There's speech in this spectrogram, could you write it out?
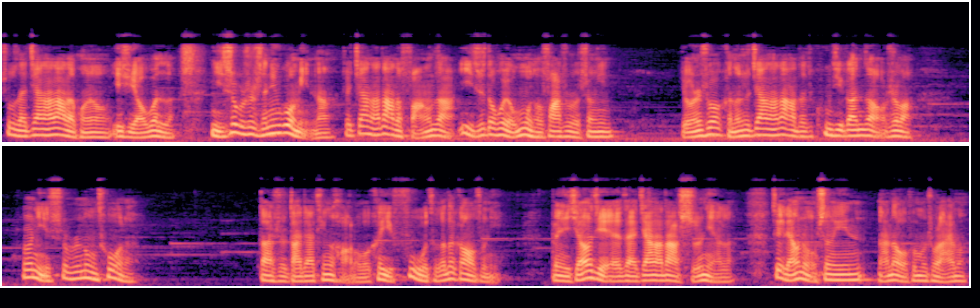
住在加拿大的朋友也许要问了，你是不是神经过敏呢？这加拿大的房子啊，一直都会有木头发出的声音。有人说可能是加拿大的空气干燥，是吧？说你是不是弄错了？但是大家听好了，我可以负责的告诉你，本小姐在加拿大十年了，这两种声音难道我分不出来吗？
